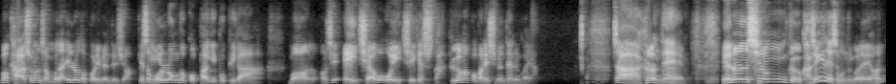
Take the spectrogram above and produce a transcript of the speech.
뭐 가수는 전부 다 1로 덧버리면 되죠. 그래서 몰농도 곱하기 부피가 뭐 어지 H하고 OH의 개수다. 그것만 뽑아내시면 되는 거야. 자, 그런데 얘는 실험 그 과정에 대해서 묻는 거네요.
